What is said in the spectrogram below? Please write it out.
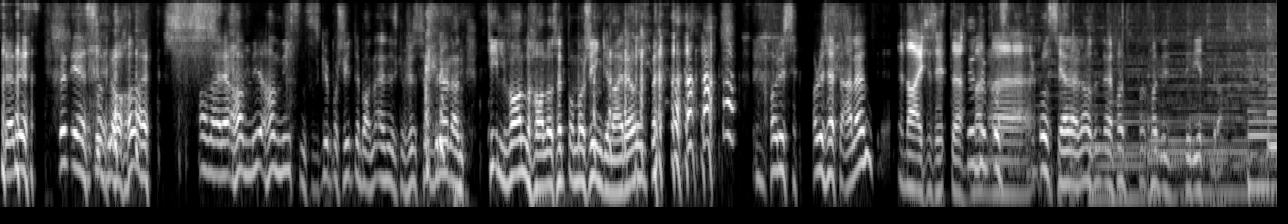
Den er, den er så bra. Han, er, han, er, han, han nissen som skulle på skytebanen, endelig brøler han til Valhall og sette på maskingeværet. Har du, har du sett det, Erlend? Nei, ikke sett det. Du, du, Men må, eh, du må se den. Altså, det er faktisk dritbra.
